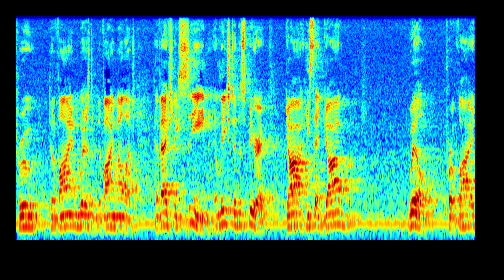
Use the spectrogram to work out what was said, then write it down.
through divine wisdom, divine knowledge, have actually seen, at least in the spirit, God, he said, God will provide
